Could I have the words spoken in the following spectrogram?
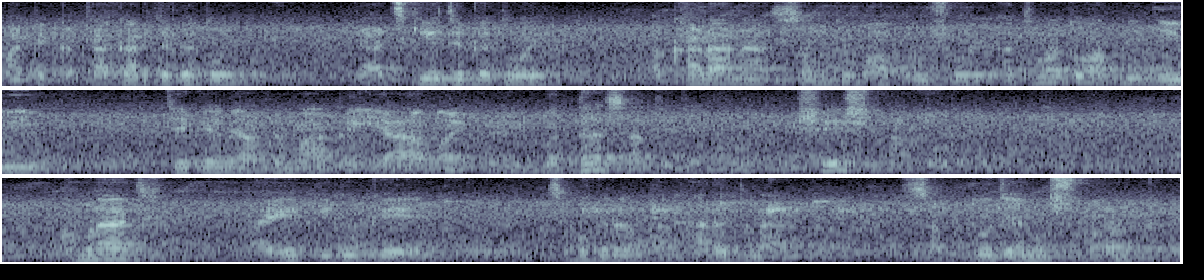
માટે કથાકાર જગત હોય, રાજકીય જગત હોય, અખાડાના સંતો મહાપુરુષ હોય, અથવા તો આપણી દેવીઓ, જે કે એને આપણે માં કહીએ, આ માં કહીએ, બધા સાથે જેનો વિશેષ નાતો રહે હમણાં જ ભાઈએ કીધું કે સમગ્ર ભારતના સંતો જેનું સ્મરણ કરે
